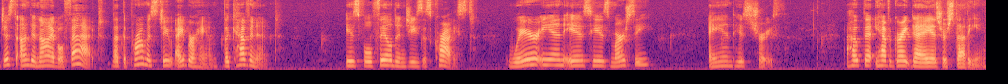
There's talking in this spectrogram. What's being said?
just undeniable fact that the promise to Abraham, the covenant, is fulfilled in Jesus Christ, wherein is his mercy and his truth. I hope that you have a great day as you're studying.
